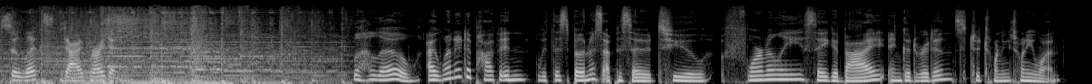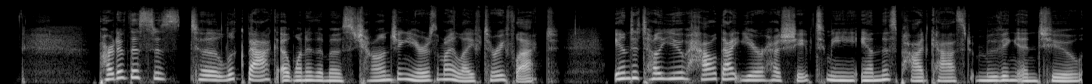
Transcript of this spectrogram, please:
So let's dive right in. Well, hello. I wanted to pop in with this bonus episode to formally say goodbye and good riddance to 2021. Part of this is to look back at one of the most challenging years of my life to reflect and to tell you how that year has shaped me and this podcast moving into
